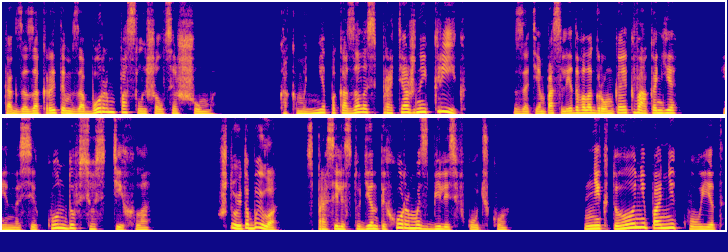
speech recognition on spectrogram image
как за закрытым забором послышался шум. Как мне показалось, протяжный крик. Затем последовало громкое кваканье, и на секунду все стихло. «Что это было?» — спросили студенты хором и сбились в кучку. «Никто не паникует.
